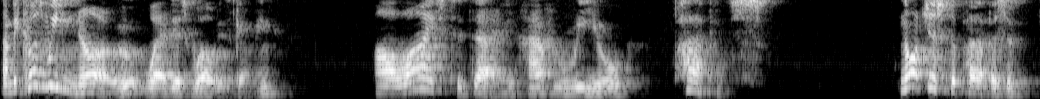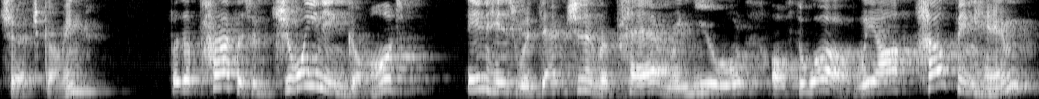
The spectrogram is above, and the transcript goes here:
And because we know where this world is going, our lives today have real purpose. Not just the purpose of church going, but the purpose of joining God in his redemption and repair and renewal of the world. We are helping him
